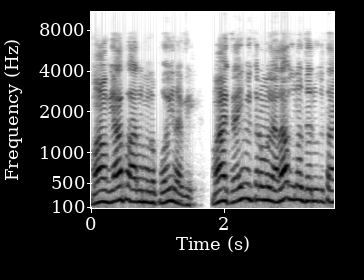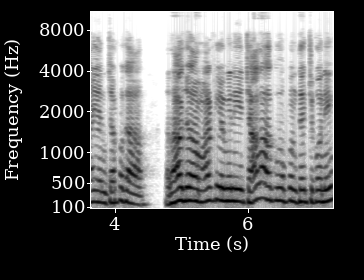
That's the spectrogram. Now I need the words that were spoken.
మా వ్యాపారములు పోయినవి. మా క్రయ విక్రములు ఎలాగనో జరుగుతాయి అని చెప్పగా రాజు మాటలు విని చాలా కోపం తెచ్చుకొని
